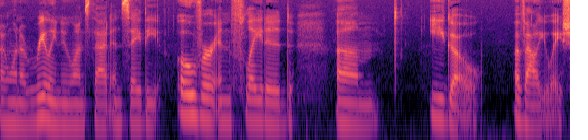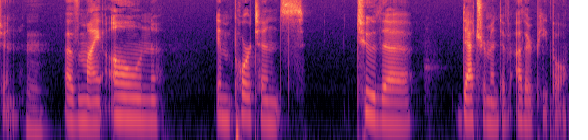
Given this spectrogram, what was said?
i want to really nuance that and say the overinflated um, ego evaluation Hmm. of my own importance to the detriment of other people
